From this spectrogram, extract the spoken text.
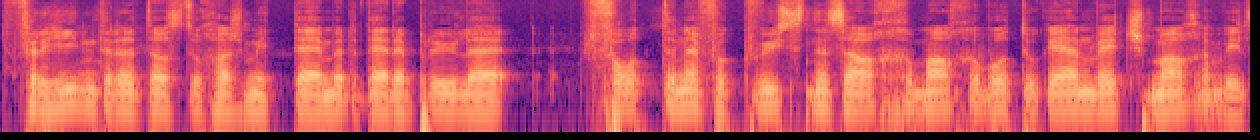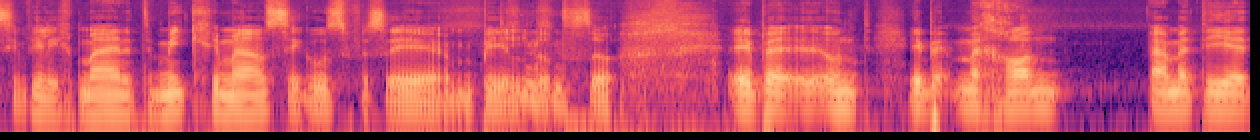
verhindern, dass du kannst mit dem, dieser Brille Fotos von gewissen Sachen machen, die du gerne willst machen, weil sie vielleicht meinen, der Mickey Mouse aus Versehen im Bild oder so. Eben, und eben, man kann, wenn man die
